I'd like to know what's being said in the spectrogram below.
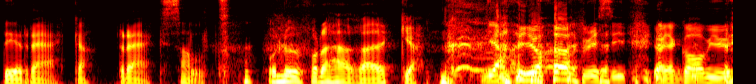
det är räka, räksalt. Och nu får det här räka. ja, ja, precis. Ja, jag gav ju,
